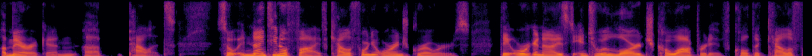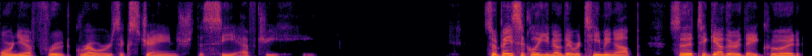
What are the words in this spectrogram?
American uh, palates? So in 1905, California orange growers, they organized into a large cooperative called the California Fruit Growers Exchange, the CFGE. So basically, you know, they were teaming up so that together they could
